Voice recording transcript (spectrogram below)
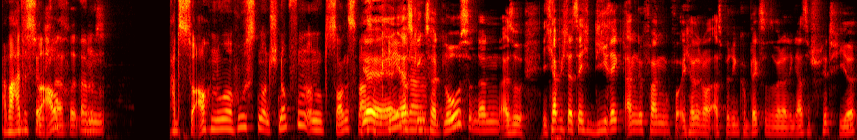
Aber hattest du auch ähm, Hattest du auch nur Husten und Schnupfen und sonst war es ja, okay? Ja, erst ging es halt los und dann, also ich habe mich tatsächlich direkt angefangen, ich hatte noch Aspirin-Komplex und so weiter, den ganzen Shit hier.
